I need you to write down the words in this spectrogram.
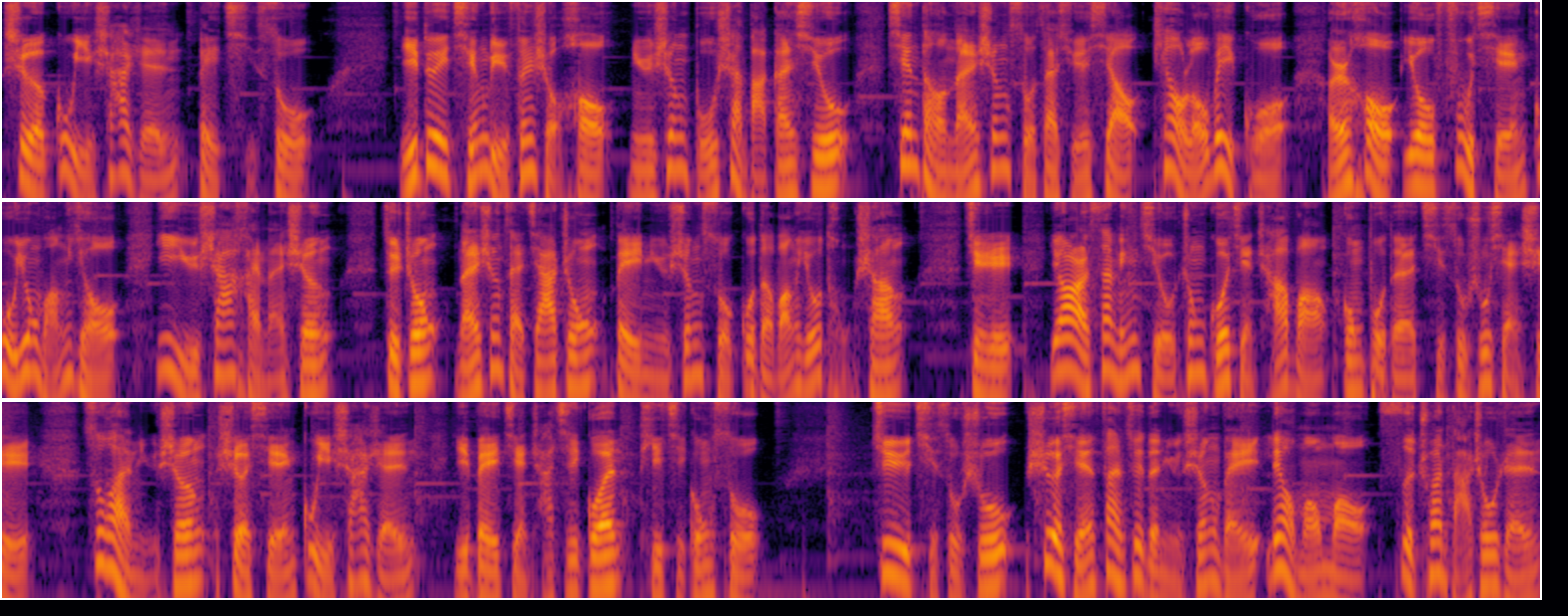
涉故意杀人被起诉。一对情侣分手后，女生不善罢甘休，先到男生所在学校跳楼未果，而后又付钱雇佣网友，意欲杀害男生。最终，男生在家中被女生所雇的网友捅伤。近日，幺二三零九中国检察网公布的起诉书显示，作案女生涉嫌故意杀人，已被检察机关提起公诉。据起诉书，涉嫌犯罪的女生为廖某某，四川达州人，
